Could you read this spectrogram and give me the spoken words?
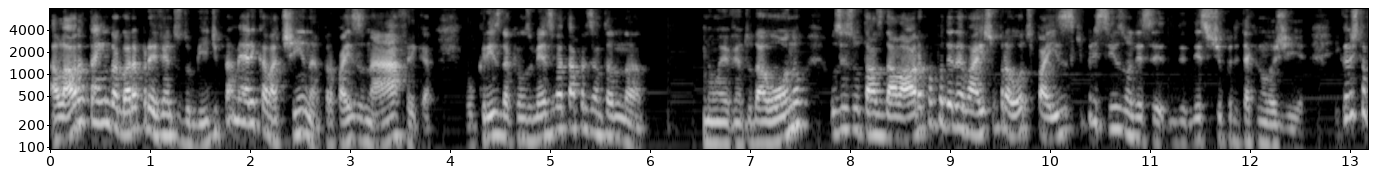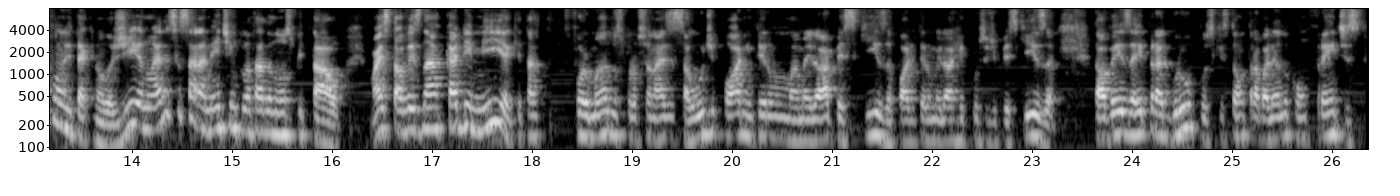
A Laura está indo agora para eventos do BID para América Latina, para países na África. O Cris, daqui a uns meses, vai estar apresentando na, num evento da ONU, os resultados da Laura para poder levar isso para outros países que precisam desse, desse tipo de tecnologia. E quando a gente está falando de tecnologia, não é necessariamente implantada no hospital, mas talvez na academia que está formando os profissionais de saúde podem ter uma melhor pesquisa, podem ter um melhor recurso de pesquisa. Talvez aí para grupos que estão trabalhando com frentes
